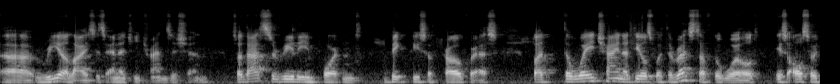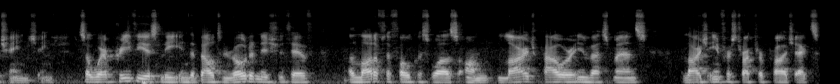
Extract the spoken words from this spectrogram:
uh, realize its energy transition. So that's a really important big piece of progress. But the way China deals with the rest of the world is also changing. So, where previously in the Belt and Road Initiative, a lot of the focus was on large power investments, large infrastructure projects,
